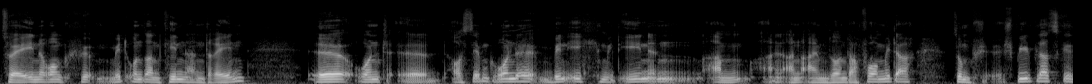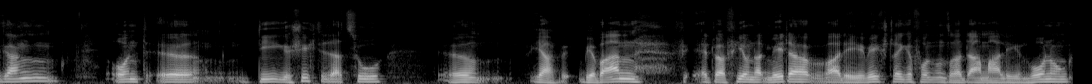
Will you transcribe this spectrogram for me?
zur Erinnerung für, mit unseren Kindern drehen. Äh, und äh, aus dem Grunde bin ich mit ihnen am, an, einem Sonntagvormittag zum Spielplatz gegangen und äh, die Geschichte dazu, ja, wir waren etwa 400 Meter war die Wegstrecke von unserer damaligen Wohnung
